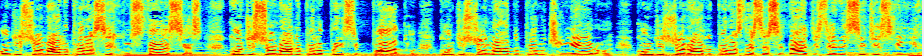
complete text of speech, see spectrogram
condicionado pelas circunstâncias, condicionado pelo principado, condicionado pelo dinheiro, condicionado pelas necessidades, ele se desvia.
